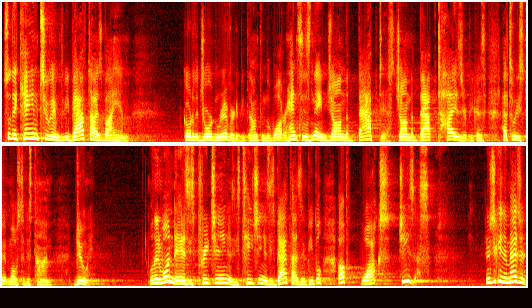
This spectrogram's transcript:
So they came to him to be baptized by him, go to the Jordan River to be dunked in the water. Hence his name, John the Baptist, John the Baptizer, because that's what he spent most of his time doing. Well, then one day, as he's preaching, as he's teaching, as he's baptizing people, up walks Jesus. And as you can imagine,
